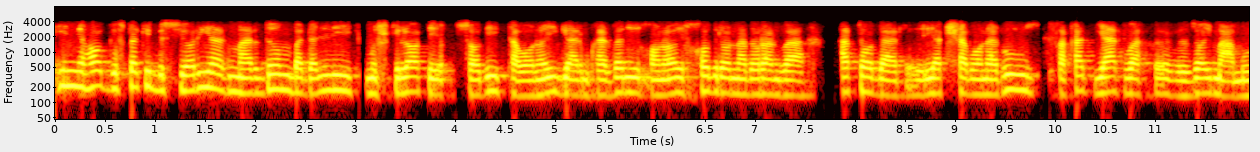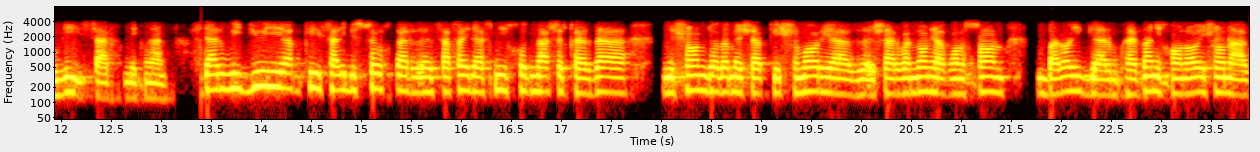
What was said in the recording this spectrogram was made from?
این نهاد گفته که بسیاری از مردم به دلیل مشکلات اقتصادی توانایی گرم کردن خانه های خود را ندارند و حتی در یک شبانه روز فقط یک وقت غذای معمولی صرف می‌کنند. در ویدیویی هم که صلیب سرخ در صفحه رسمی خود نشر کرده نشان داده می شود که شماری از شهروندان افغانستان برای گرم کردن خانه هایشان از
